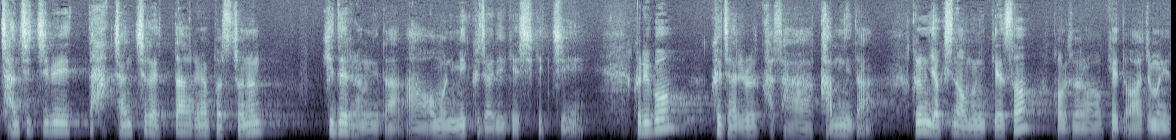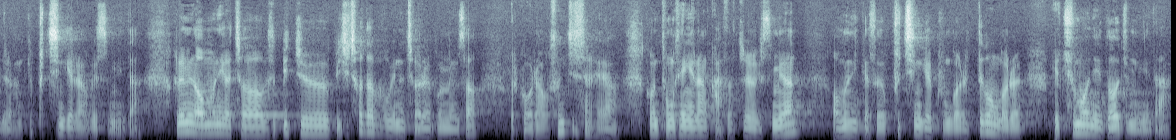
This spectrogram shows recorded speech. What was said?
잔치집이 딱 잔치가 있다 그러면 벌써 저는 기대를 합니다. 아, 어머님이 그 자리에 계시겠지. 그리고 그 자리를 가사 갑니다. 그럼 역시나 어머니께서 거기서 이렇게 아주머니들과 함께 부침개를 하고 있습니다. 그러면 어머니가 저기서 삐쭉삐쭉 쳐다보고 있는 저를 보면서 그렇게 오라고 손짓을 해요. 그럼 동생이랑 가서 쭉 있으면 어머니께서 부침개 구운 거를 뜨거운 거를 주머니에 넣어줍니다.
